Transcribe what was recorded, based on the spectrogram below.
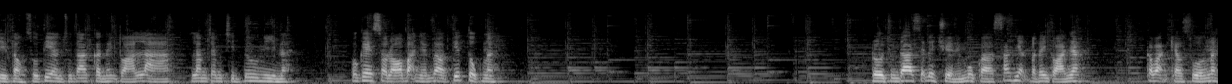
thì tổng số tiền chúng ta cần thanh toán là 594.000 này. Ok, sau đó bạn nhấn vào tiếp tục này. Rồi chúng ta sẽ được chuyển đến mục à, xác nhận và thanh toán nha. Các bạn kéo xuống này.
